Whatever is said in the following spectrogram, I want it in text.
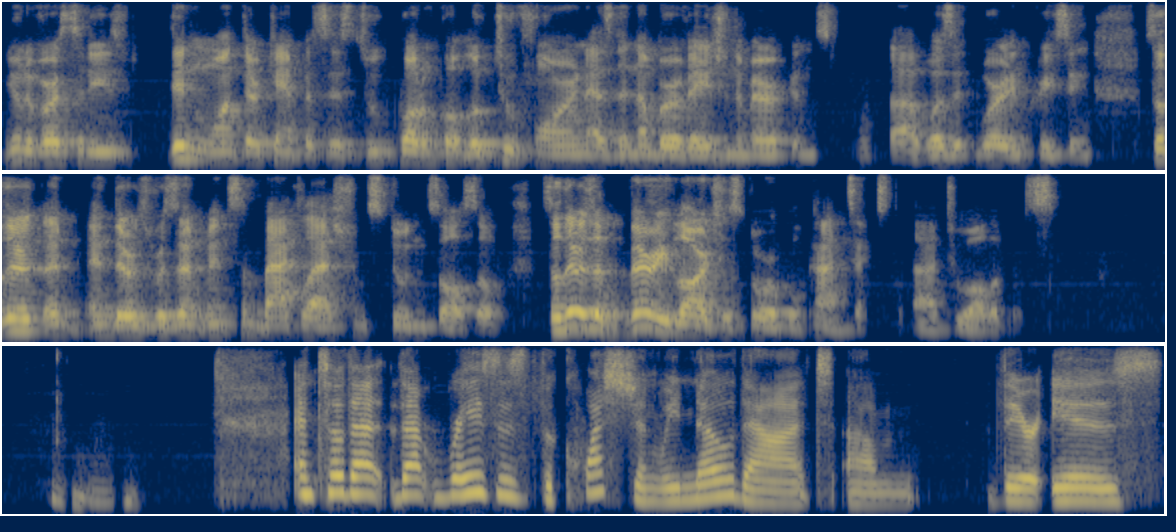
universities didn't want their campuses to quote unquote look too foreign as the number of Asian Americans uh, was were increasing. So there and, and, there's resentment, some backlash from students also. So there's a very large historical context uh, to all of this. And so that that raises the question. We know that um, there is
